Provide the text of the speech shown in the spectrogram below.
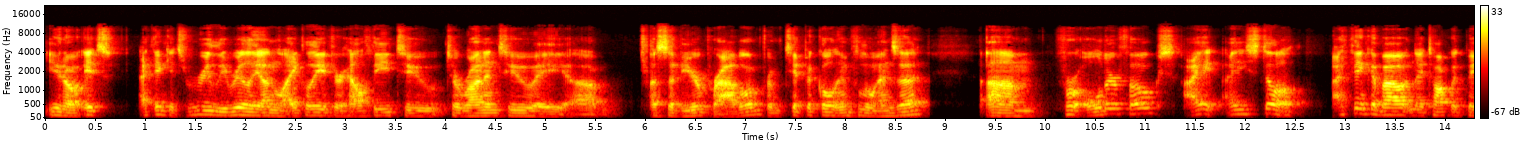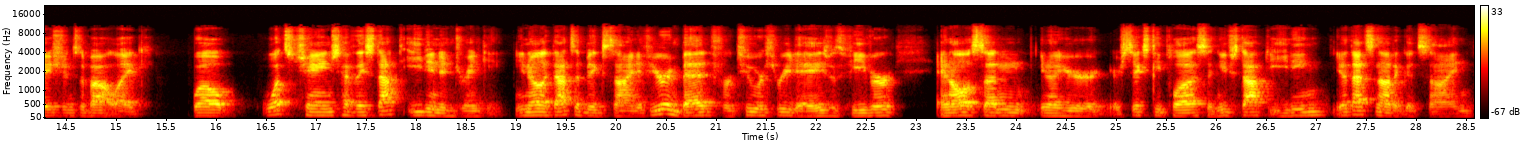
you know, it's I think it's really really unlikely if you're healthy to to run into a um, a severe problem from typical influenza. Um, for older folks, I I still I think about and I talk with patients about like, well, what's changed? Have they stopped eating and drinking? You know, like that's a big sign. If you're in bed for two or three days with fever and all of a sudden, you know, you're you're 60 plus and you've stopped eating, yeah, that's not a good sign.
